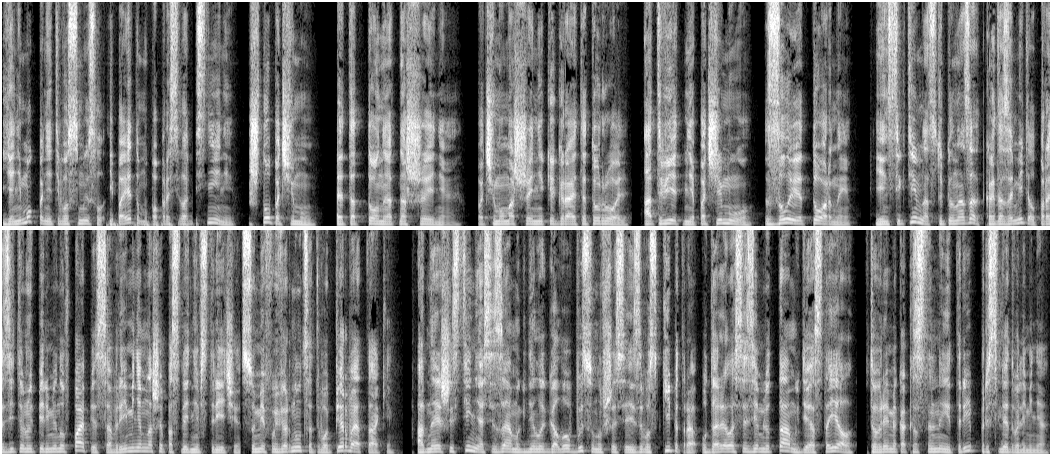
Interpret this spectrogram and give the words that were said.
Я не мог понять его смысл и поэтому попросил объяснений. Что почему? Это тоны отношения. Почему мошенник играет эту роль? Ответь мне, почему? Злые торны. Я инстинктивно отступил назад, когда заметил поразительную перемену в папе со временем нашей последней встречи, сумев увернуться от его первой атаки. Одна из шести неосязаемых гнилых голов, высунувшаяся из его скипетра, ударилась о землю там, где я стоял, в то время как остальные три преследовали меня.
